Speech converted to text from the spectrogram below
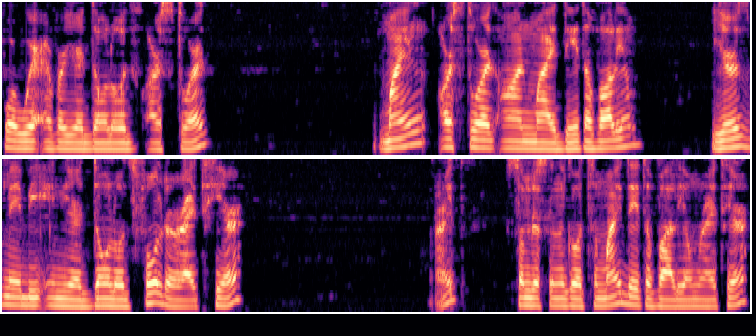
for wherever your downloads are stored Mine are stored on my data volume. Yours may be in your downloads folder right here. Alright, so I'm just going to go to my data volume right here.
